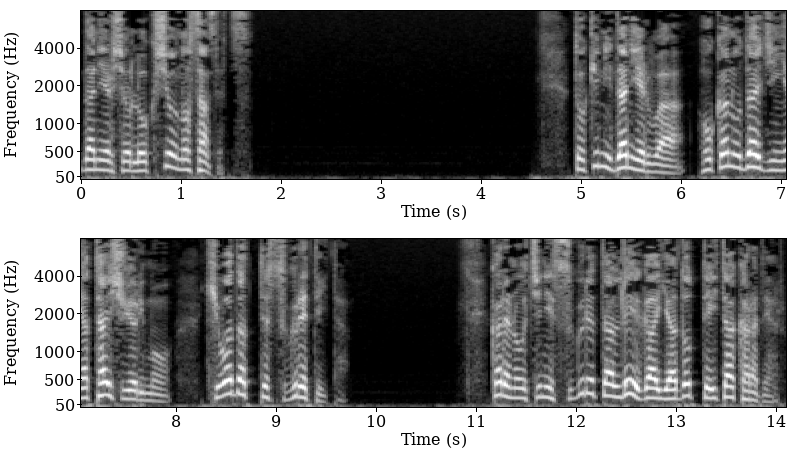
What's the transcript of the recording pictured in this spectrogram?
ダニエル書6章の3節時にダニエルは他の大臣や大使よりも際立って優れていた。彼のうちに優れた霊が宿っていたからである。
